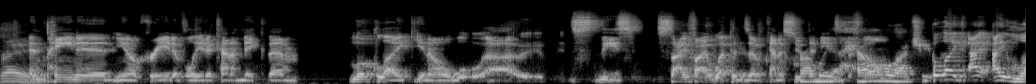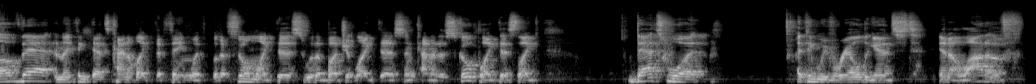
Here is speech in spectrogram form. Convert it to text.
and painted, you know, creatively to kind of make them look like you know uh, these sci-fi weapons that would kind of suit the needs a of the hell of a lot cheaper. But like I, I love that, and I think that's kind of like the thing with with a film like this, with a budget like this, and kind of the scope like this. Like that's what I think we've railed against in a lot of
